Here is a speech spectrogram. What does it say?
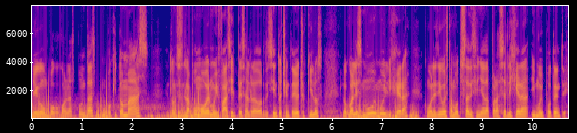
Llego un poco con las puntas, un poquito más. Entonces la puedo mover muy fácil, pesa alrededor de 188 kilos, lo cual es muy muy ligera. Como les digo, esta moto está diseñada para ser ligera y muy potente.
